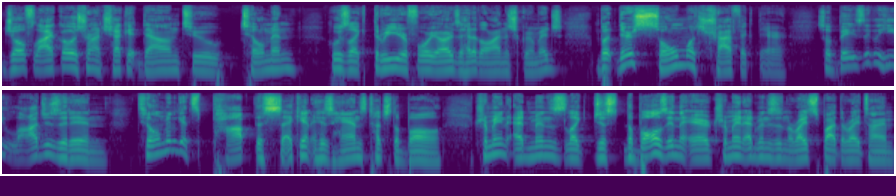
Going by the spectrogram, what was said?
Joe Flacco is trying to check it down to Tillman, who's like three or four yards ahead of the line of scrimmage. But there's so much traffic there. So basically, he lodges it in. Tillman gets popped the second his hands touch the ball. Tremaine Edmunds, like, just the ball's in the air. Tremaine Edmunds is in the right spot at the right time.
